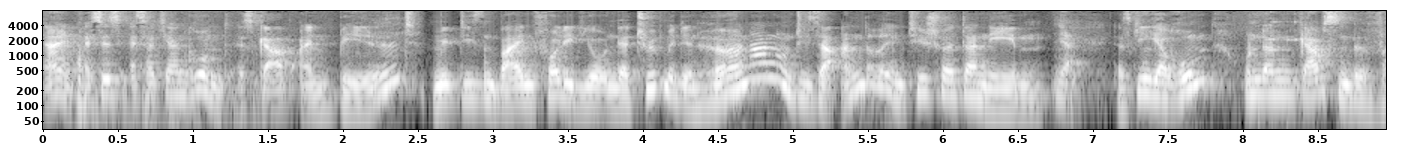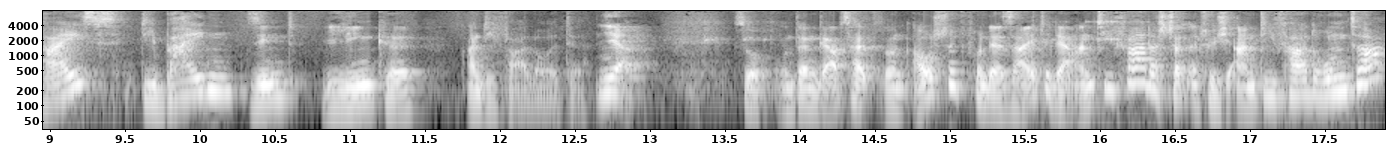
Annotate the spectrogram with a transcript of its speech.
Nein, nein, es, ist, es hat ja einen Grund. Es gab ein Bild mit diesen beiden Vollidioten. Der Typ mit den Hörnern und dieser andere im T-Shirt daneben. Ja. Das ging ja rum und dann gab es einen Beweis, die beiden sind linke Antifa-Leute. Ja. So, und dann gab es halt so einen Ausschnitt von der Seite der Antifa. Da stand natürlich Antifa drunter.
